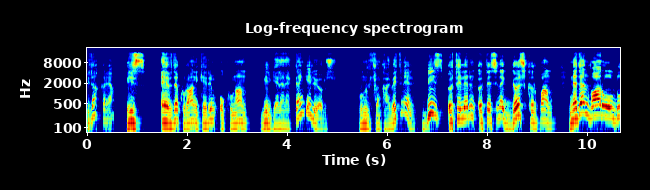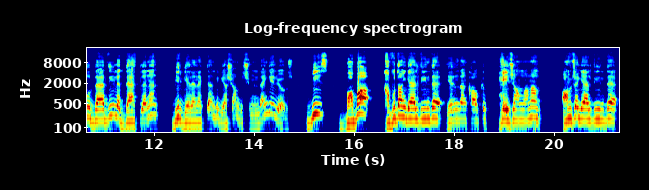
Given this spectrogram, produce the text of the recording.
Bir dakika ya. Biz evde Kur'an-ı Kerim okunan bir gelenekten geliyoruz. Bunu lütfen kaybetmeyelim. Biz ötelerin ötesine göz kırpan, neden var olduğu derdiyle dertlenen bir gelenekten, bir yaşam biçiminden geliyoruz. Biz baba kapıdan geldiğinde yerinden kalkıp heyecanlanan, amca geldiğinde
